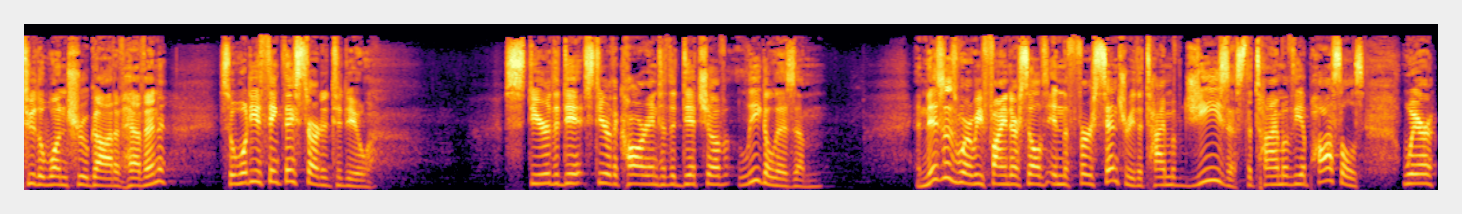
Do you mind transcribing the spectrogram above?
to the one true God of heaven. So, what do you think they started to do? Steer the, di- steer the car into the ditch of legalism. And this is where we find ourselves in the first century, the time of Jesus, the time of the apostles, where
